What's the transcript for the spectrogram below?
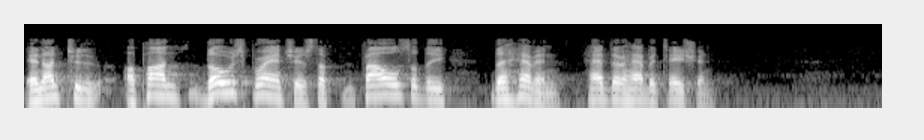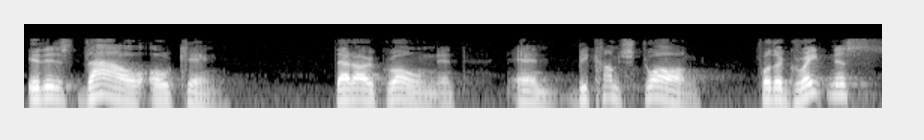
And unto Upon those branches, the fowls of the, the heaven had their habitation. It is thou, O King, that art grown and, and become strong, for the greatness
